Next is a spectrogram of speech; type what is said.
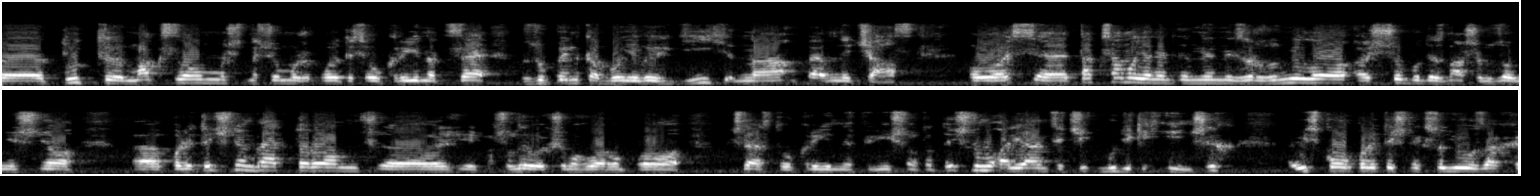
е, тут максимум на що може погодитися Україна, це зупинка бойових дій на певний час. Ось е, так само я не, не, не зрозуміло, що буде з нашим зовнішньополітичним вектором, особливо якщо ми говоримо про членство України в Північно-Атлантичному альянсі чи будь-яких інших військово-політичних союзах.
